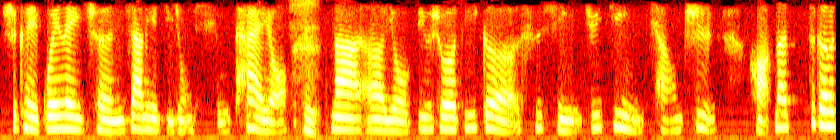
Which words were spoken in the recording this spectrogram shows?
是可以归类成下列几种形态哦。是，那呃有，比如说第一个私刑、拘禁、强制。好，那这个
